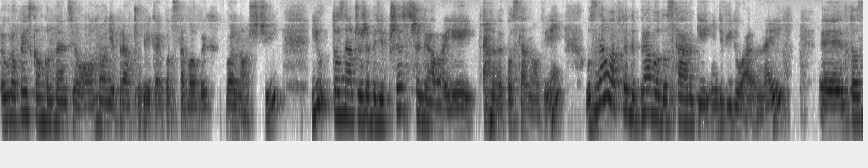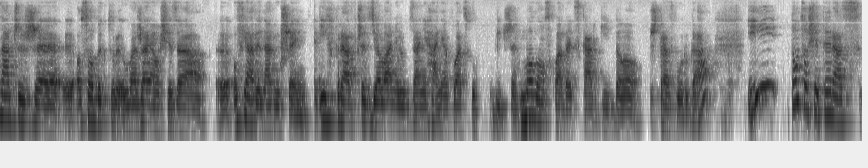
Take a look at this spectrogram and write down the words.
Europejską Konwencją o ochronie praw człowieka i podstawowych wolności, to znaczy, że będzie przestrzegała jej postanowień, uznała wtedy prawo do skargi indywidualnej, e, to znaczy, że osoby, które uważają się za e, ofiary naruszeń ich praw przez działanie lub zaniechania władz publicznych mogą składać skargi do Strasburga. I to, co się teraz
